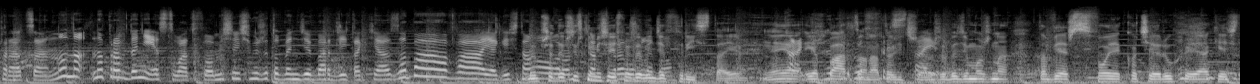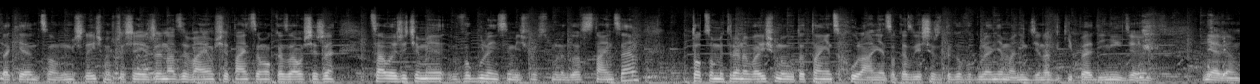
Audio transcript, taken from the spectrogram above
praca. No na, naprawdę nie jest łatwo. Myśleliśmy, że to będzie bardziej taka zabawa, jakieś tam My przede wszystkim myśleliśmy, że będzie freestyle. Nie? Ja, Tak, ja bardzo na to liczyłem, że będzie można tam wiesz, swoje kocie ruchy jakieś takie, co myśleliśmy wcześniej, że nazywają się tańcem. Okazało się, że całe życie my w ogóle nic nie mieliśmy wspólnego z tańcem. To, co my trenowaliśmy, był to taniec hulaniec. Okazuje się, że tego w ogóle nie ma nigdzie na Wikipedii, nigdzie, nie wiem.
